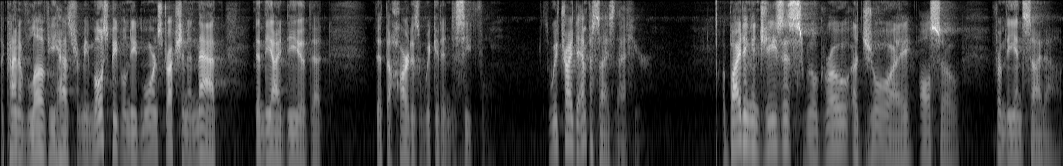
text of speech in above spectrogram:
the kind of love he has for me. Most people need more instruction in that than the idea that that the heart is wicked and deceitful. So we've tried to emphasize that here. Abiding in jesus will grow a joy also from the inside out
